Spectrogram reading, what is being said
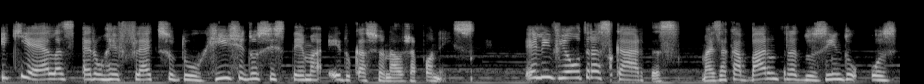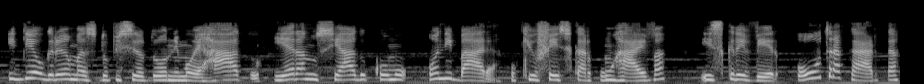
e que elas eram reflexo do rígido sistema educacional japonês. Ele enviou outras cartas, mas acabaram traduzindo os ideogramas do pseudônimo errado e era anunciado como Onibara, o que o fez ficar com raiva e escrever outra carta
